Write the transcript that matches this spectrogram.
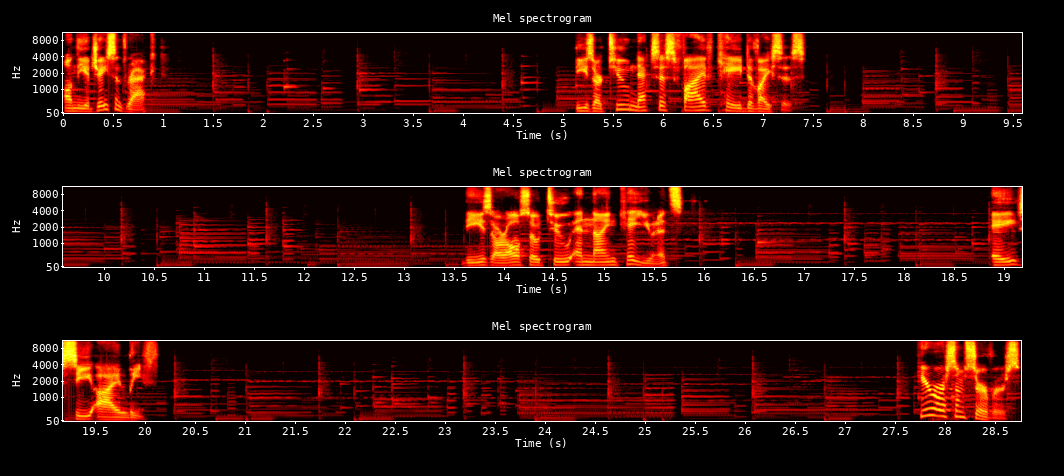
On the adjacent rack, these are two Nexus 5K devices. These are also two N9K units, ACI Leaf. Here are some servers.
